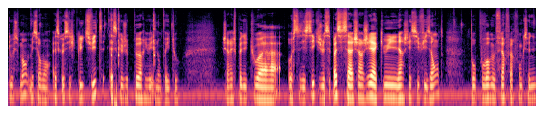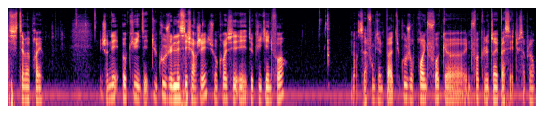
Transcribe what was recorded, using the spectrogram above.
Doucement, mais sûrement. Est-ce que si je clique vite, est-ce que je peux arriver? Non, pas du tout. J'arrive pas du tout aux statistiques. Je ne sais pas si ça a chargé à accumuler l'énergie suffisante pour pouvoir me faire faire fonctionner le système après. J'en ai aucune idée. Du coup, je vais le laisser charger. Je vais encore essayer de cliquer une fois. Non, ça fonctionne pas. Du coup, je reprends une fois que, une fois que le temps est passé, tout simplement.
